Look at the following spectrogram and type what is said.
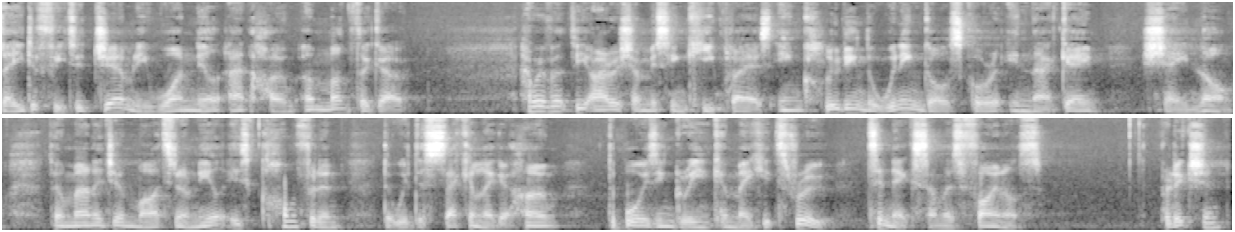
they defeated Germany 1 0 at home a month ago. However, the Irish are missing key players, including the winning goal scorer in that game, Shane Long, though manager Martin O'Neill is confident that with the second leg at home, the boys in green can make it through to next summer's finals. Prediction?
